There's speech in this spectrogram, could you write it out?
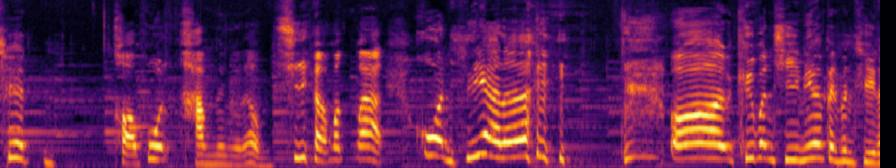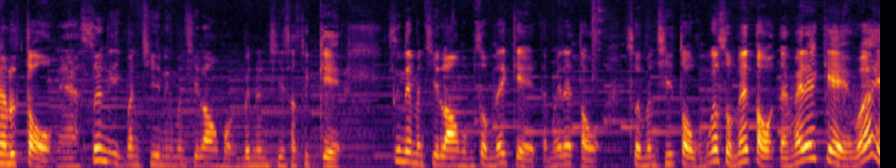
ชิดขอพูดคำหนึ่งนะผมเชี่ยมากๆ โคตรเฮี้ยเลยอ๋อคือบัญชีนี้มันเป็นบัญชีนารูโตะไงซึ่งอีกบัญชีหนึ่งบัญชีรองผมเป็นบัญชีซาสึเกะซึ่งในบัญชีรองผมสมได้เกะแต่ไม่ได้โต ส่วนบัญชีโตผมก็สมได้โตแต่ไม่ได้เกะเว้ย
